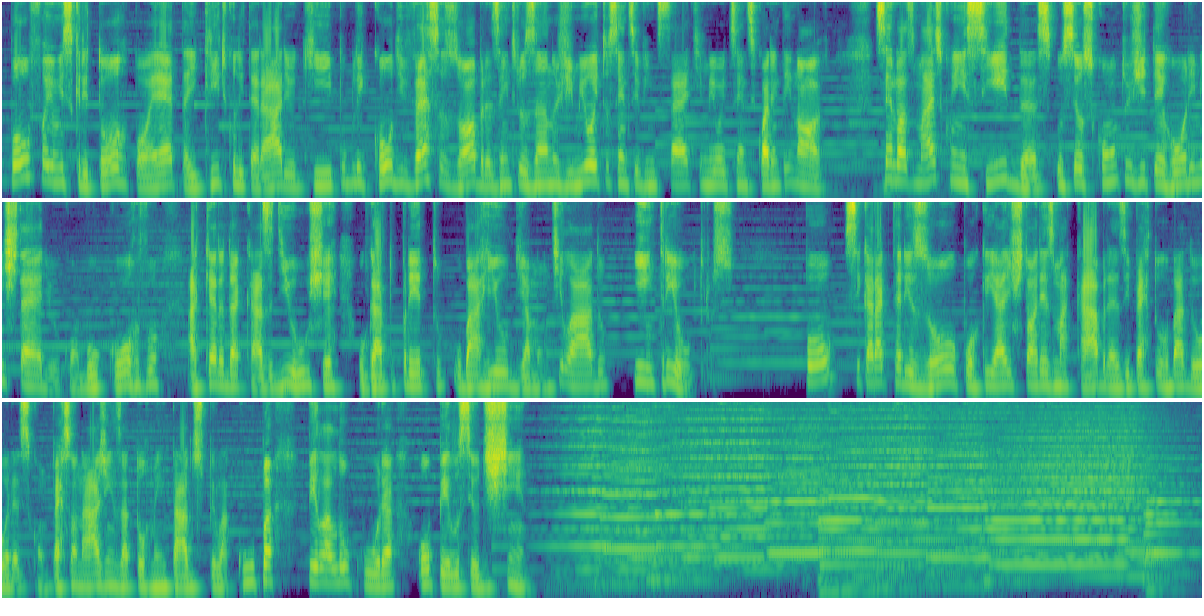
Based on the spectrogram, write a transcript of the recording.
Poe foi um escritor, poeta e crítico literário que publicou diversas obras entre os anos de 1827 e 1849, sendo as mais conhecidas os seus contos de terror e mistério, como O Corvo, A Queda da Casa de Usher, O Gato Preto, O Barril de Amontilado e entre outros. Poe se caracterizou por criar histórias macabras e perturbadoras, com personagens atormentados pela culpa, pela loucura ou pelo seu destino.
